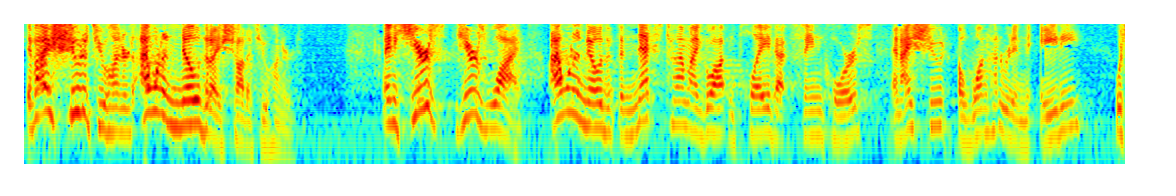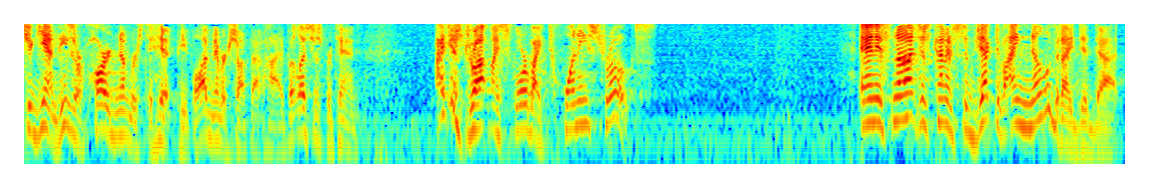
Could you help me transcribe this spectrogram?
if I shoot a 200, I want to know that I shot a 200. And here's, here's why. I want to know that the next time I go out and play that same course and I shoot a 180, which again, these are hard numbers to hit, people. I've never shot that high, but let's just pretend. I just dropped my score by 20 strokes. And it's not just kind of subjective. I know that I did that.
